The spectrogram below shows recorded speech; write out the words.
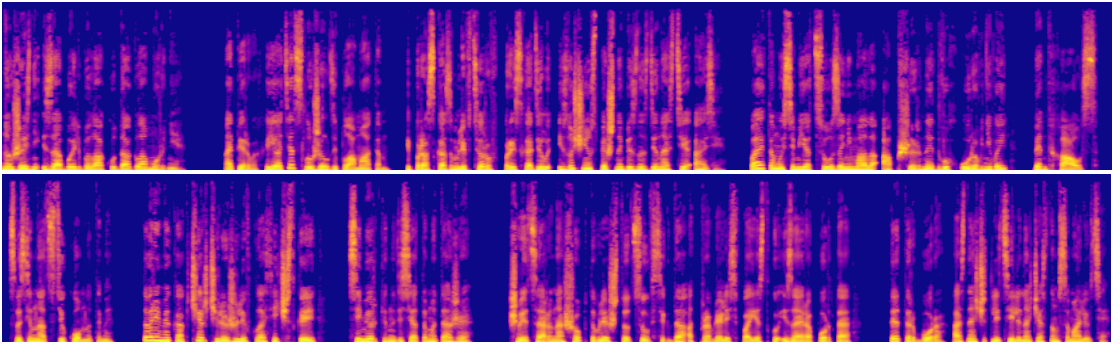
Но жизнь Изабель была куда гламурнее. Во-первых, ее отец служил дипломатом, и по рассказам лифтеров происходил из очень успешной бизнес-династии Азии. Поэтому семья Цу занимала обширный двухуровневый пентхаус с 18 комнатами, в то время как Черчилли жили в классической «семерке» на десятом этаже – Швейцары нашептывали, что ЦУ всегда отправлялись в поездку из аэропорта Тетербора, а значит, летели на частном самолете.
